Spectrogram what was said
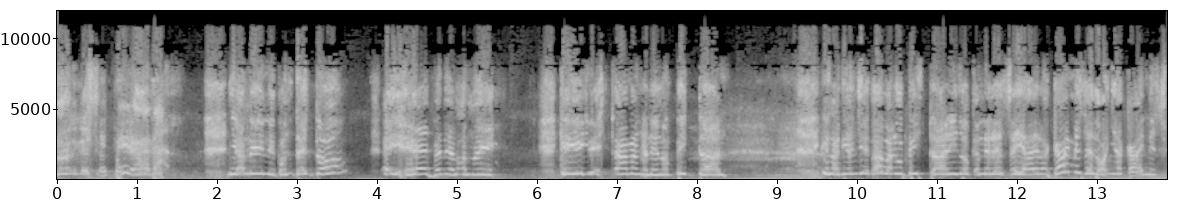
madre desesperada, llamé y me contestó el jefe de la ME que ellos estaban en el hospital. Que la habían llevado al hospital y lo que me decía era, cálmese, doña, cálmese.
